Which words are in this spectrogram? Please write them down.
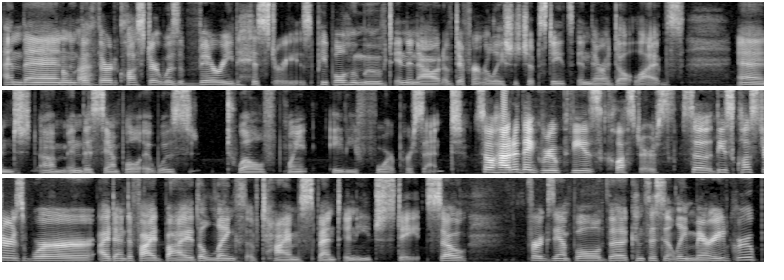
And then okay. the third cluster was varied histories, people who moved in and out of different relationship states in their adult lives. And um, in this sample, it was 12.84%. So, how did they group these clusters? So, these clusters were identified by the length of time spent in each state. So, for example, the consistently married group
